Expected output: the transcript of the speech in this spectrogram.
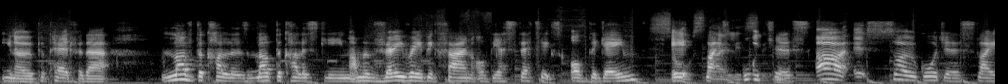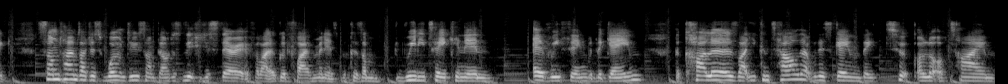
you know prepared for that love the colors love the color scheme. I'm a very very big fan of the aesthetics of the game. So it's like gorgeous. Ah it's so gorgeous. Like sometimes i just won't do something. I'll just literally just stare at it for like a good five minutes because i'm really taking in everything with the game. The colors like you can tell that with this game they took a lot of time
